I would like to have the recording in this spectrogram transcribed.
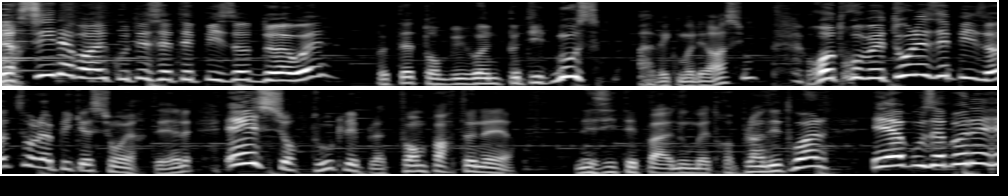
Merci d'avoir écouté cet épisode de Huawei. Peut-être en buvant une petite mousse, avec modération. Retrouvez tous les épisodes sur l'application RTL et sur toutes les plateformes partenaires. N'hésitez pas à nous mettre plein d'étoiles et à vous abonner.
